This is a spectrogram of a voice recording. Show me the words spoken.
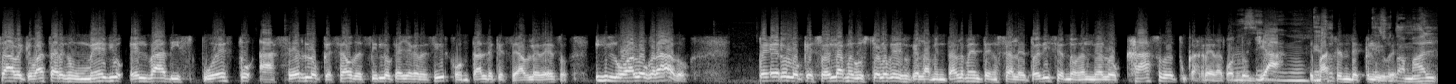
sabe que va a estar en un medio, él va dispuesto a hacer lo que sea o decir lo que haya que decir con tal de que se hable de eso. Y lo ha logrado. Pero lo que soy la me gustó lo que dijo, que lamentablemente, o sea, le estoy diciendo en el ocaso de tu carrera, cuando ya vas en declive. Eso está mal.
